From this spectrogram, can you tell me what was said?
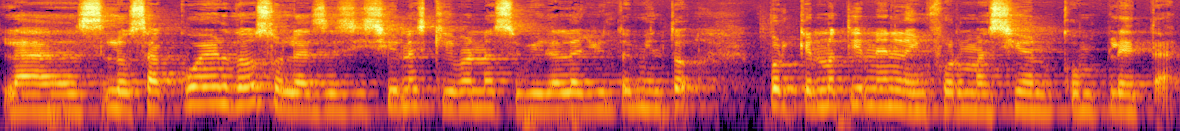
los acuerdos o las decisiones que iban a subir al ayuntamiento porque no tienen la información completa.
